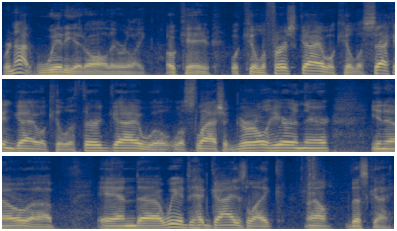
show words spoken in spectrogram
were not witty at all. They were like, okay, we'll kill the first guy, we'll kill the second guy, we'll kill the third guy, we'll, we'll slash a girl here and there, you know. Uh, and uh, we had had guys like, well, this guy.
